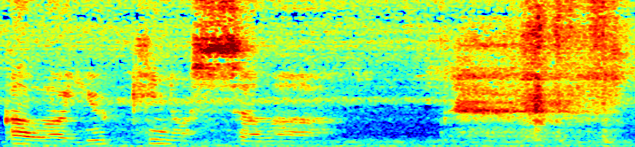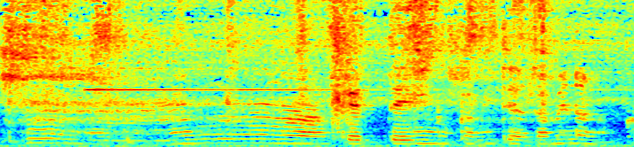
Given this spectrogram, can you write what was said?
川由紀乃様。うん開けていいのか見てはダメなのか。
